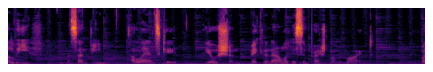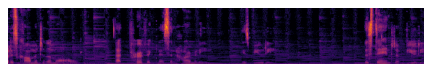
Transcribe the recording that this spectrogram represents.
A leaf, a sunbeam, a landscape, the ocean make an analogous impression on the mind. What is common to them all, that perfectness and harmony, is beauty. The standard of beauty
